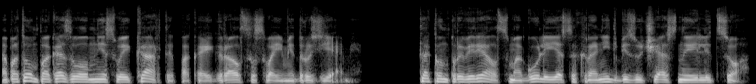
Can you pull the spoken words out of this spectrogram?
а потом показывал мне свои карты, пока играл со своими друзьями. Так он проверял, смогу ли я сохранить безучастное лицо.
